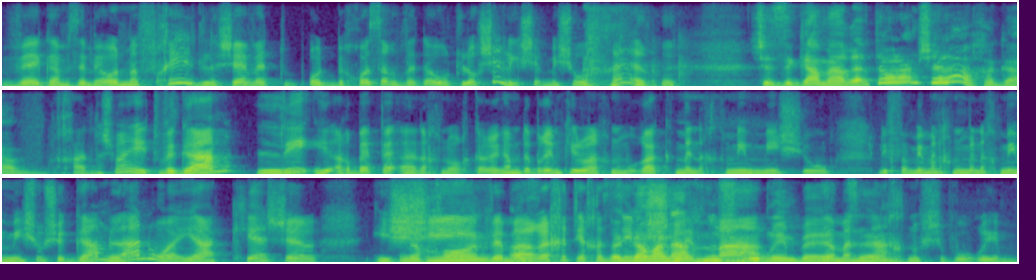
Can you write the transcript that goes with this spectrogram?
וגם זה מאוד מפחיד לשבת עוד בחוסר ודאות, לא שלי, של מישהו אחר. שזה גם מערער את העולם שלך, אגב. חד משמעית. וגם לי, הרבה פעמים, אנחנו כרגע מדברים כאילו אנחנו רק מנחמים מישהו, לפעמים אנחנו מנחמים מישהו שגם לנו היה קשר אישי נכון, ומערכת אז- יחסים וגם שלמה. אנחנו שבורים גם בעצם. אנחנו שבורים.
